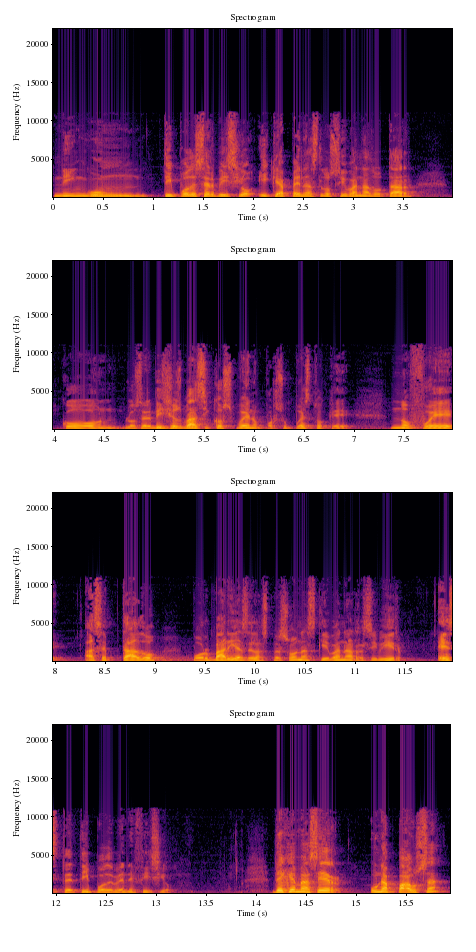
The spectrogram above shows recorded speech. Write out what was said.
ningún tipo de servicio y que apenas los iban a dotar con los servicios básicos, bueno, por supuesto que no fue aceptado por varias de las personas que iban a recibir este tipo de beneficio. Déjeme hacer una pausa.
